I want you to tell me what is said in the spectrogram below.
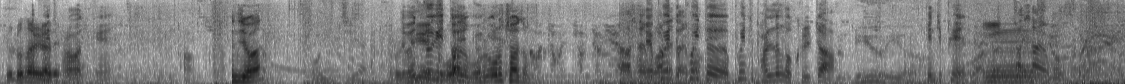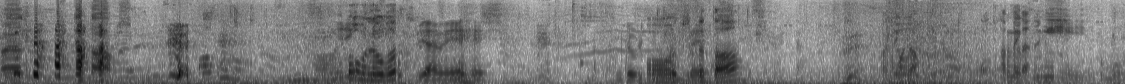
여기로 날려야 되냐? 밟아줄게. 인지원? 근데 왼쪽에 있다 오른 오른쪽 하자. 야 잘, 야 뭐하네, 포인트 나 포인트 포인트 밟는 거 글자. 겐지 필. 다시 하고 아, 됐다. 어, 이리. 볼래? 미안해. 근데 우리 팀 어 좋됐다 안 되고. 상대 나쁘다, 궁이 너무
